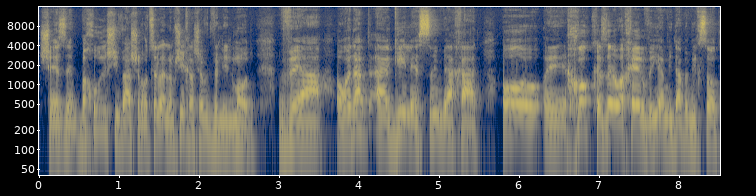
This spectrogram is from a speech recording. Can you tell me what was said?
שאיזה בחור ישיבה שרוצה להמשיך לשבת וללמוד, והורדת הגיל ל-21, או אה, חוק כזה או אחר, ואי עמידה במכסות,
